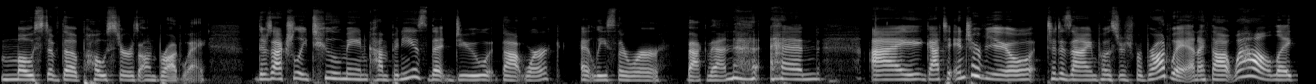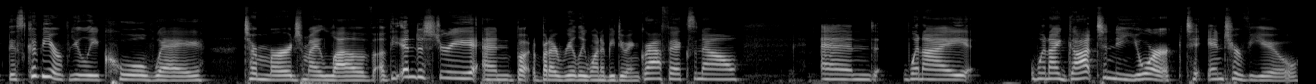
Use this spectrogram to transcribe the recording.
most of the posters on Broadway. There's actually two main companies that do that work. At least there were back then. and I got to interview to design posters for Broadway. And I thought, wow, like this could be a really cool way to merge my love of the industry and but but I really want to be doing graphics now. And when I when I got to New York to interview,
